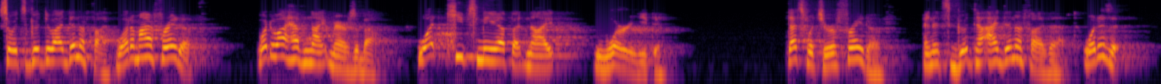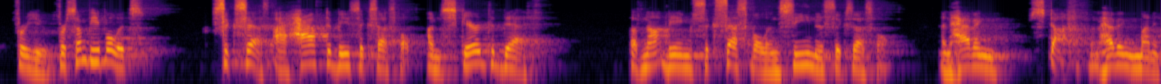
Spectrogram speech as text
So, it's good to identify what am I afraid of? What do I have nightmares about? What keeps me up at night worried? That's what you're afraid of. And it's good to identify that. What is it for you? For some people, it's success. I have to be successful. I'm scared to death of not being successful and seen as successful and having stuff and having money.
